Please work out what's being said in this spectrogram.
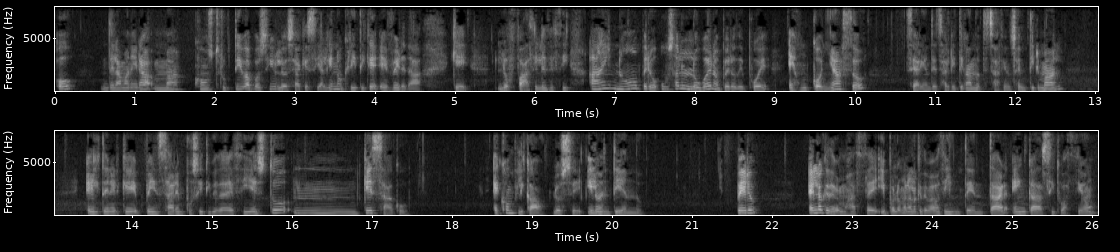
o de la manera más constructiva posible. O sea, que si alguien nos critique, es verdad que lo fácil es decir, ay no, pero úsalo en lo bueno, pero después es un coñazo. Si alguien te está criticando, te está haciendo sentir mal, el tener que pensar en positividad, decir esto, mm, ¿qué saco? Es complicado, lo sé, y lo entiendo. Pero es lo que debemos hacer y por lo menos lo que debemos de intentar en cada situación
